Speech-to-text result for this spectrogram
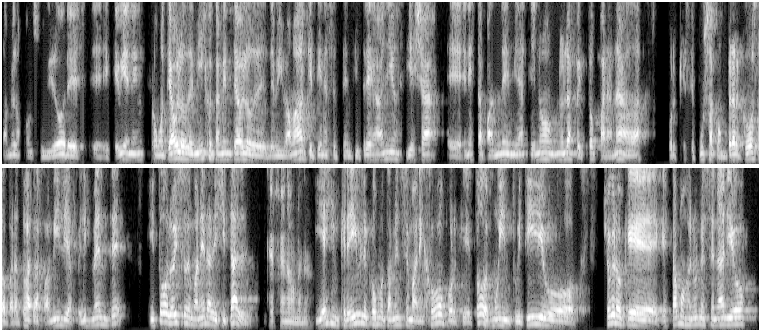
también los consumidores eh, que vienen, como te hablo de mi hijo, también te hablo de, mi mamá, que tiene 73 años, y ella eh, en esta pandemia, que no, no le afectó para nada, porque se puso a comprar cosas para toda la familia felizmente, y todo lo hizo de manera digital. Qué fenómeno. Y es increíble cómo también se manejó, porque todo es muy intuitivo. Yo creo que, estamos en un escenario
